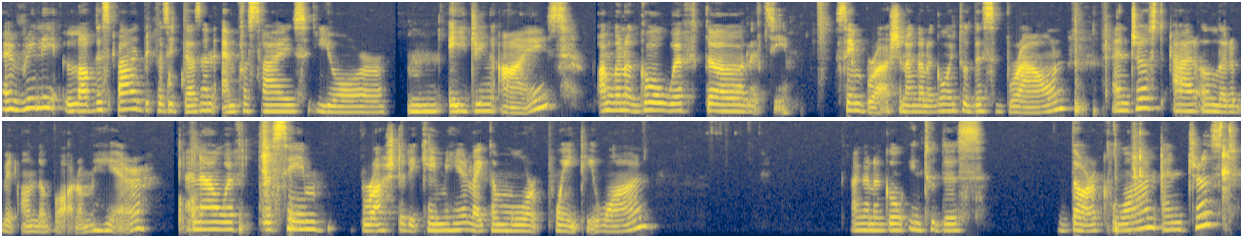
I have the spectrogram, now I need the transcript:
I really love this palette because it doesn't emphasize your um, aging eyes. I'm gonna go with the, let's see, same brush and I'm gonna go into this brown and just add a little bit on the bottom here. And now with the same brush that it came in here, like the more pointy one, I'm gonna go into this dark one and just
